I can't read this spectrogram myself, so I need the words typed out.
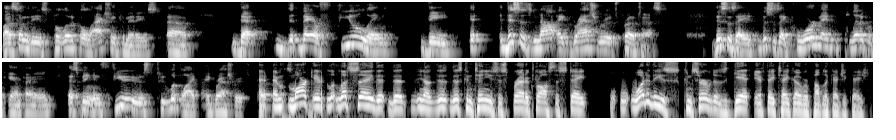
by some of these political action committees uh, that, that they are fueling the it, this is not a grassroots protest this is a this is a coordinated political campaign that's being infused to look like a grassroots And, and Mark, if, let's say that that you know this, this continues to spread across the state. What do these conservatives get if they take over public education?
